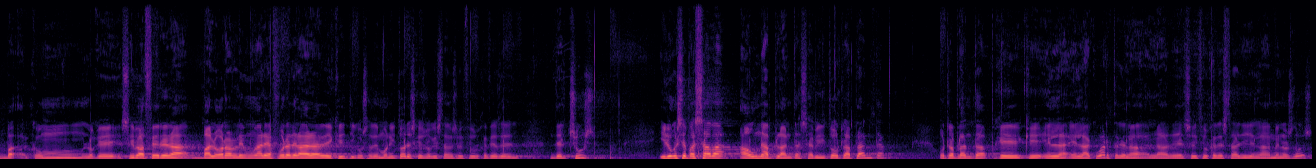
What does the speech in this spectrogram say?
lo que se iba a hacer era valorarle un área fuera del área de críticos o de monitores, que es lo que está en el servicio de urgencias del, CHUS, y luego se pasaba a una planta, se habilitó otra planta, otra planta que, en, la, cuarta, la del servicio de urgencias está allí en la menos dos,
